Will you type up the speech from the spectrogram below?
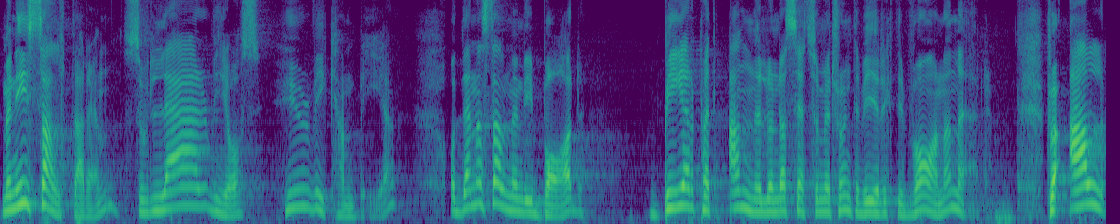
Men i Saltaren så lär vi oss hur vi kan be. Och denna salmen vi bad ber på ett annorlunda sätt som jag tror inte vi är riktigt vana med. För all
